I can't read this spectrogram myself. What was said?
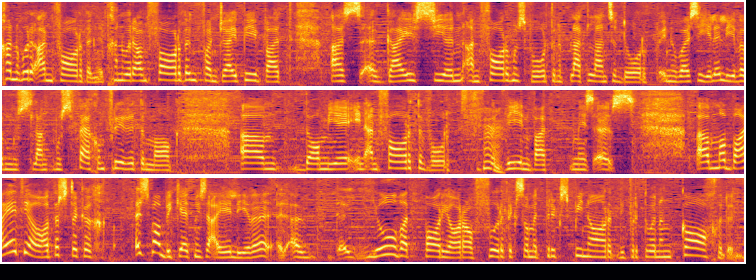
gaan oor aanvaarding. Dit gaan oor aanvaarding van JP wat as 'n gay seun aanvaar moes word in 'n plattelandse dorp en hoe hy sy hele lewe moes lank moes veg om vrede te maak. Um daarmee en aanvaar te word vir hmm. wie en wat mens is. Um maar baie teaterstukke is maar bietjie uit my se eie lewe. Uh, uh, Heel wat paar jaar al voor het ek saam met Trix Spinaar die vertoning K gedoen.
